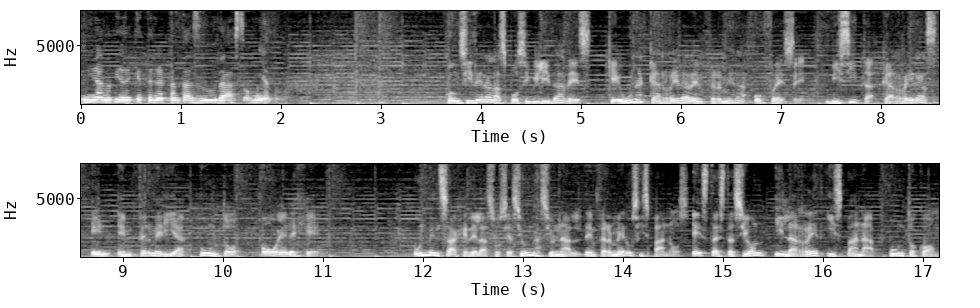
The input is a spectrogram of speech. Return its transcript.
y ya no tiene que tener tantas dudas o miedo. Considera las posibilidades que una carrera de enfermera ofrece. Visita carrerasenenfermería.org. Un mensaje de la Asociación Nacional de Enfermeros Hispanos, esta estación y la redhispana.com.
